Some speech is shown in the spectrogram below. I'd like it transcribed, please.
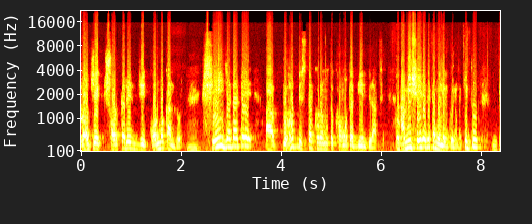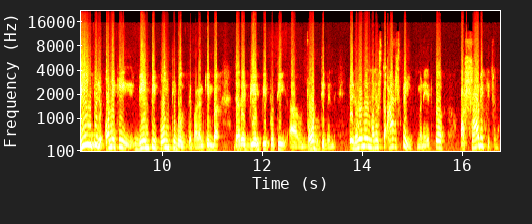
প্রজেক্ট সরকারের যে কর্মকাণ্ড সেই জায়গাতে প্রভাব বিস্তার করার মতো ক্ষমতা বিএনপির আছে। আমি সেই জায়গাটা মনে করি না। কিন্তু বিএনপির অনেকেই বিএনপি পন্থী বলতে পারেন কিংবা যাদের বিএনপির প্রতি ভোট দিবেন এ ধরনের মানুষ তো আসবেই। মানে এটা তো অস্বাভাবিক কিছু না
